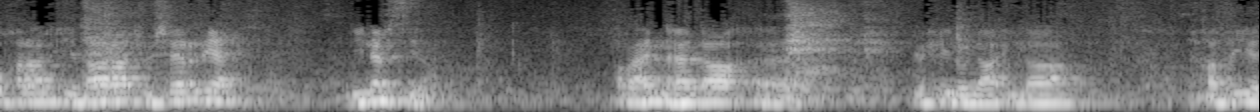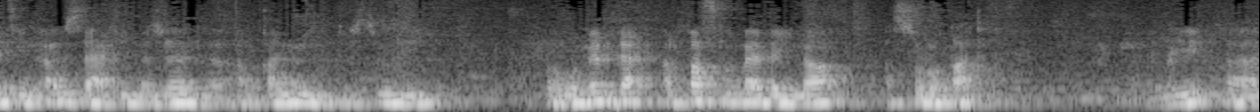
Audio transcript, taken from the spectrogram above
أخرى الإدارة تشرع لنفسها. طبعا هذا آه، يحيلنا إلى قضية أوسع في مجال القانون الدستوري وهو مبدأ الفصل ما بين السلطات. يعني آه،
